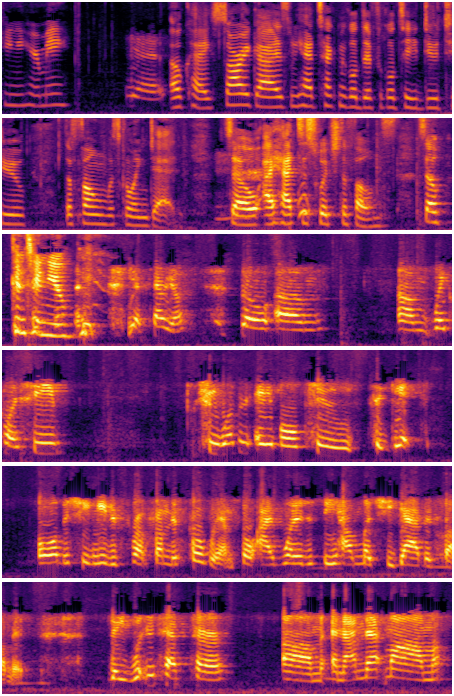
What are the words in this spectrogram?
Can you hear me? yes. Okay. Sorry, guys. We had technical difficulty due to the phone was going dead. So I had to switch the phones. So continue. yes, carry on. So, um, um, wait, call it, she she wasn't able to to get all that she needed from from this program. So I wanted to see how much she gathered from it. They wouldn't test her, um, and I'm that mom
